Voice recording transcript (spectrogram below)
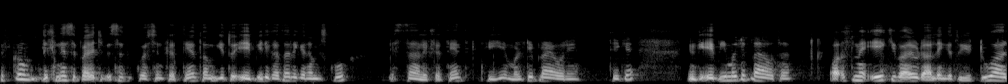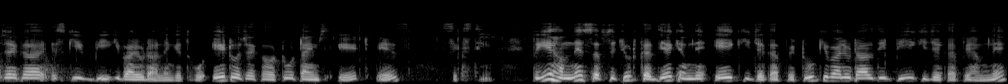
इसको हम लिखने से पहले जब इसका क्वेश्चन करते हैं तो हम ये तो ए बी लिखा था, लेकिन हम इसको इस तरह लिख सकते हैं कि ये मल्टीप्लाई हो रहे हैं, ठीक है? क्योंकि ए बी मल्टीप्लाई होता है। और उसमें ए की वैल्यू डालेंगे तो ये टू आ जाएगा, इसकी बी की वैल्यू डालेंगे तो वो एट हो जाएगा, और two times eight is sixteen तो ये हमने सब्सिट्यूट कर दिया कि हमने ए की जगह पे टू की वैल्यू डाल दी बी की जगह पे हमने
